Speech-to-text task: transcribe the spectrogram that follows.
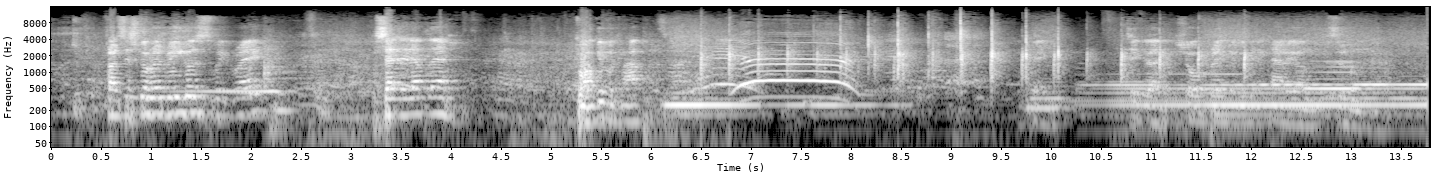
Francisco Rodrigues with Greg. Set it up there. Come on, give him a clap. Okay, take a short.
